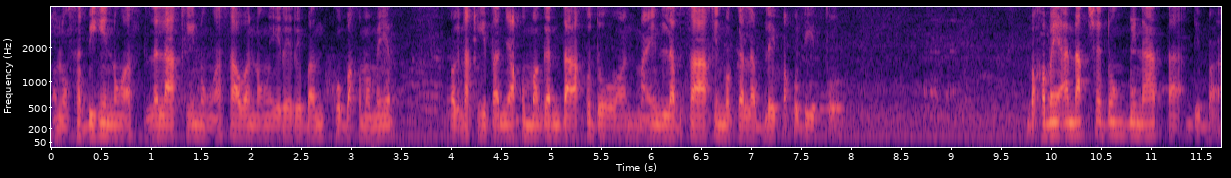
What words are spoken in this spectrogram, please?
anong sabihin nung as lalaki nung asawa nung i-reband ko baka mamaya pag nakita niya ako maganda ako doon, ma-in love sa akin, magka-love life ako dito. Baka may anak siya dong binata, 'di ba?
